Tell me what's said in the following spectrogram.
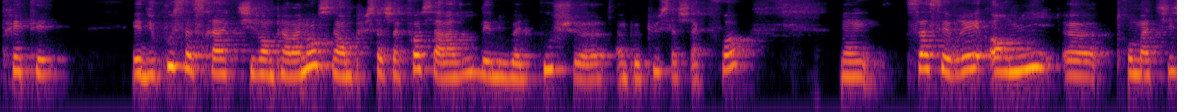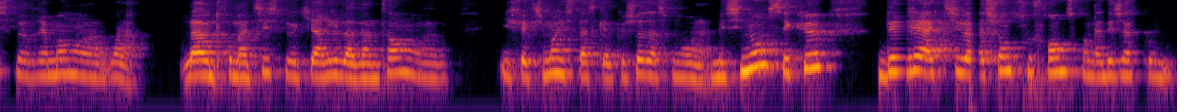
traité. Et du coup, ça se réactive en permanence, et en plus, à chaque fois, ça rajoute des nouvelles couches, un peu plus à chaque fois. Donc ça, c'est vrai, hormis traumatisme vraiment, voilà. Là, un traumatisme qui arrive à 20 ans, effectivement, il se passe quelque chose à ce moment-là. Mais sinon, c'est que des réactivations de souffrance qu'on a déjà connues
